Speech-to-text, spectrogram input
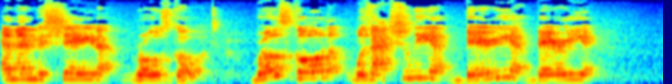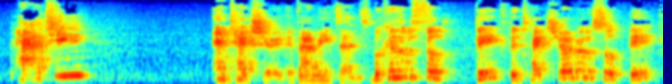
and then the shade Rose Gold. Rose Gold was actually very, very patchy and textured, if that made sense. Because it was so thick, the texture of it was so thick,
